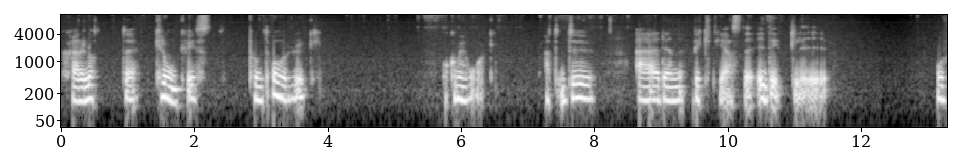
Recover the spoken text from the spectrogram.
charlottekronqvist.org Och kom ihåg att du är den viktigaste i ditt liv. Och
